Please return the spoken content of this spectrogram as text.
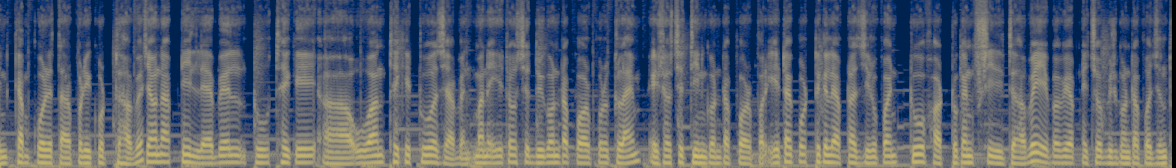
ইনকাম করে তারপরেই করতে হবে। যেমন আপনি লেভেল টু থেকে ওয়ান থেকে টু যাবেন। মানে এটা হচ্ছে দুই ঘণ্টা পর পর ক্লাইম এটা হচ্ছে তিন ঘণ্টা পর পর। এটা করতে গেলে আপনার zero point two hot token free দিতে হবে। এভাবে আপনি চব্বিশ ঘণ্টা পর্যন্ত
